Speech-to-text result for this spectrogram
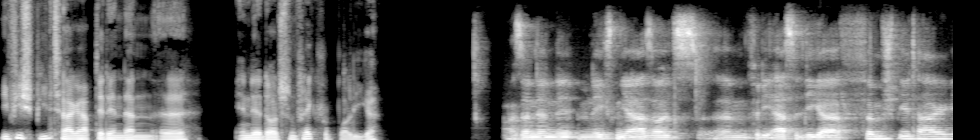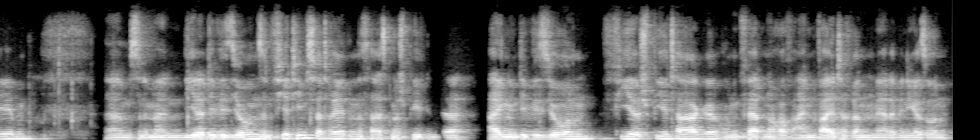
Wie viele Spieltage habt ihr denn dann äh, in der deutschen Flag Football Liga? Also der, im nächsten Jahr soll es ähm, für die erste Liga fünf Spieltage geben. Ähm, es sind immer in jeder Division sind vier Teams vertreten. Das heißt, man spielt in der eigenen Division vier Spieltage und fährt noch auf einen weiteren, mehr oder weniger so ein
